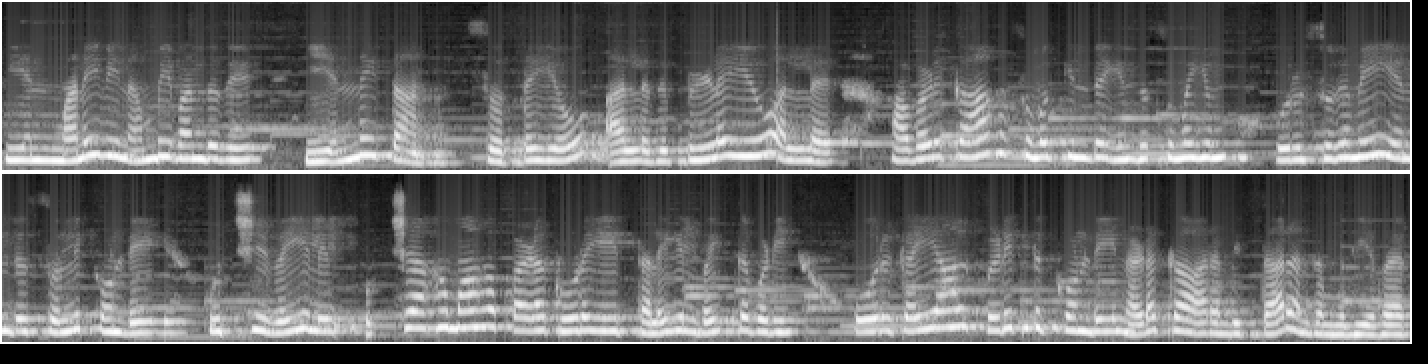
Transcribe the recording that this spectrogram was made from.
என் மனைவி நம்பி வந்தது என்னைத்தான். சொத்தையோ அல்லது பிள்ளையோ அல்ல. அவளுக்காக சுமக்கின்ற இந்த சுமையும் ஒரு சுகமே என்று சொல்லிக்கொண்டே உச்சி வெயிலில் உற்சாகமாக பழ கூடையை தலையில் வைத்தபடி ஒரு கையால் பிடித்து கொண்டே நடக்க ஆரம்பித்தார் அந்த முதியவர்.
